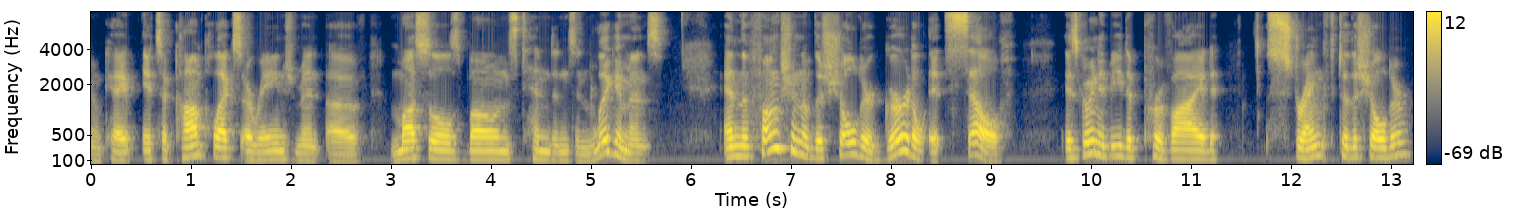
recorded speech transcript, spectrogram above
Okay, it's a complex arrangement of muscles, bones, tendons, and ligaments. And the function of the shoulder girdle itself is going to be to provide strength to the shoulder.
